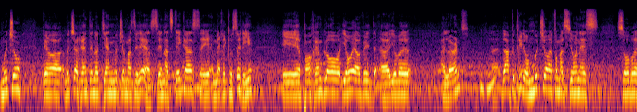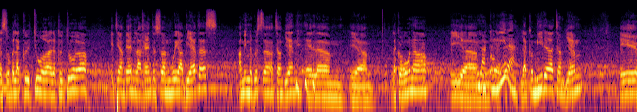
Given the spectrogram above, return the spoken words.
mucho, pero mucha gente no tiene mucho más ideas. En Aztecas, eh, en México City, y, por ejemplo, yo he, eh, yo he- learned, eh, he aprendido muchas informaciones sobre, sobre la cultura, la cultura, y también la gente son muy abiertas. A mí me gusta también el, um, y, um, la corona y um, La comida. eh, la comida también. Y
